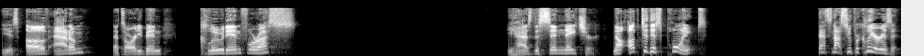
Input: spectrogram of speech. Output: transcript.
He is of Adam. That's already been clued in for us. He has the sin nature. Now, up to this point, that's not super clear, is it?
